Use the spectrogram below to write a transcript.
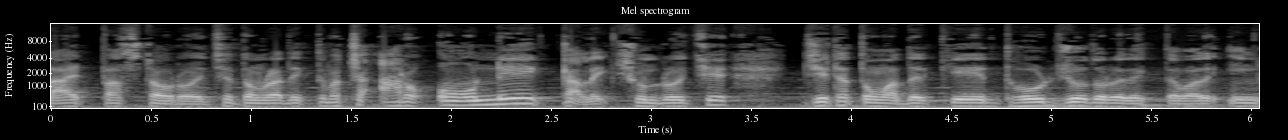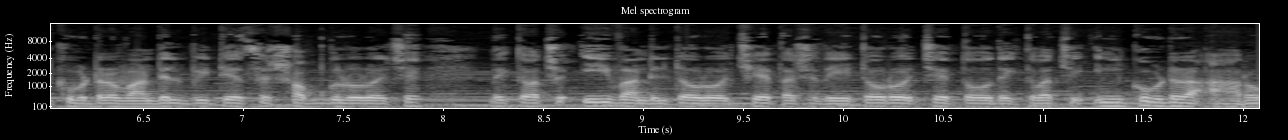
লাইট পাসটাও রয়েছে। তোমরা দেখতে পাচ্ছ আরও অনেক কালেকশন রয়েছে, যেটা তোমাদেরকে ধৈর্য ধরে দেখতে পাবে। ইনকুবেটার বান্ডেল বিটিএস এর সবগুলো রয়েছে। দেখতে পাচ্ছ এই বান্ডেলটাও রয়েছে, তার সাথে এটাও রয়েছে। তো দেখতে পাচ্ছ ইনকুবেটার আরও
